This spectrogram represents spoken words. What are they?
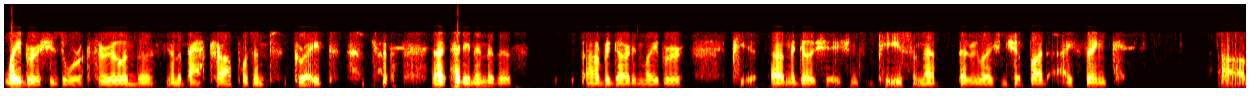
labor issues to work through, and the you know, the backdrop wasn't great uh, heading into this uh, regarding labor uh, negotiations and peace and that that relationship. But I think uh,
